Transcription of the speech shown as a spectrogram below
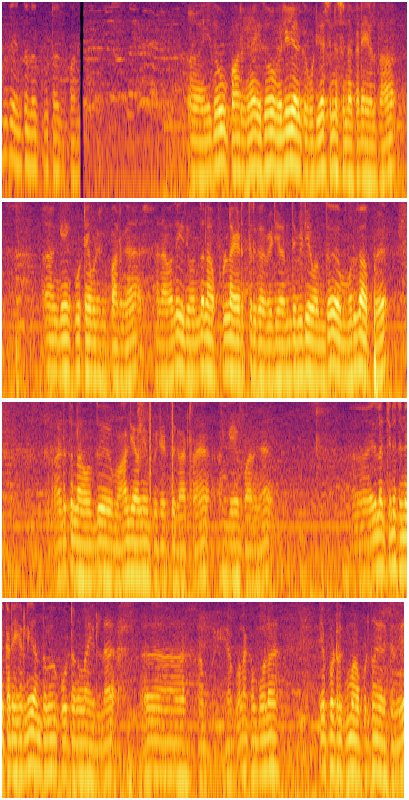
இங்கே எந்தளவுக்கு கூட்டம் இருப்பாங்க இதுவும் பாருங்கள் இதுவும் வெளியில் இருக்கக்கூடிய சின்ன சின்ன கடைகள் தான். அங்கேயும் கூட்டம் எப்படி இருக்கு பாருங்கள் அதாவது இது வந்து நான் ஃபுல்லாக எடுத்திருக்க வீடியோ இந்த வீடியோ வந்து முருகாப்பு. அடுத்து நான் வந்து மாலியாலையும் போயிட்டு எடுத்து காட்டுறேன். அங்கேயும் பாருங்கள் இதில் சின்ன சின்ன கடைகள்லேயும் அந்தளவுக்கு கூட்டங்கள்லாம் இல்லை. வழக்கம் போல் எப்படி இருக்குமோ அப்படி தான் இருக்குது.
